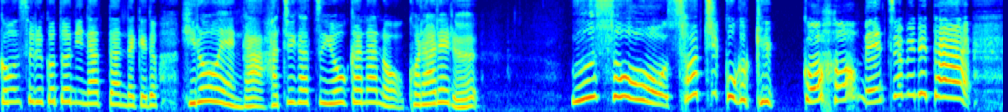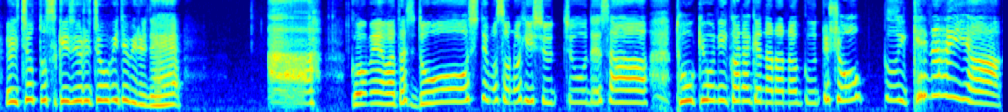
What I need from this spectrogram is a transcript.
婚することになったんだけど披露宴が8月8日なの。来られる？嘘！幸子が結婚？めっちゃめでたい！えちょっとスケジュール帳見てみるね。あーごめん。私どうしてもその日出張でさ東京に行かなきゃならなくってショックいけないや。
